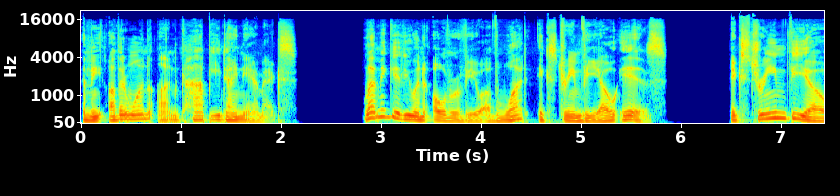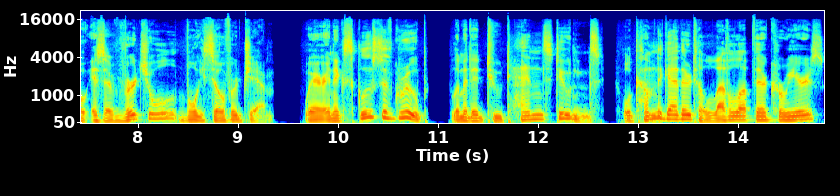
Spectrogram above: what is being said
and the other one on copy dynamics. Let me give you an overview of what Extreme VO is. Extreme VO is a virtual voiceover gym where an exclusive group limited to 10 students will come together to level up their careers,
